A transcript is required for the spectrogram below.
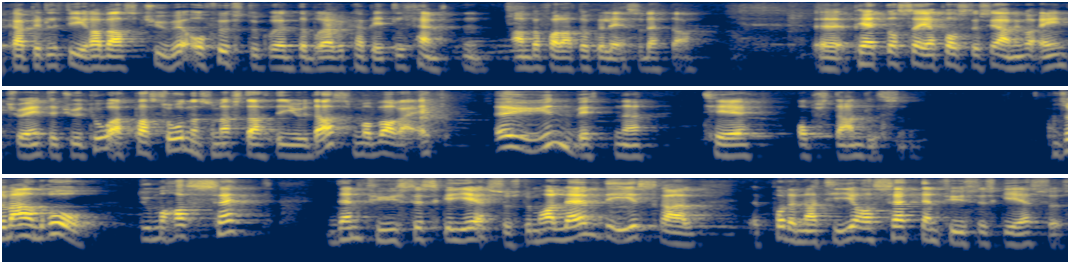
kapittel 4 vers 20 og 1. Korinterbrevet kapittel 15. Anbefaler at dere leser dette. Peter sier i Apostelens gjerninger 1, 21-22 at personen som erstatter Judas, må være et øyenvitne til oppstandelsen. Så med andre ord, du må ha sett den fysiske Jesus. Du må ha levd i Israel på denne tida og sett den fysiske Jesus.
